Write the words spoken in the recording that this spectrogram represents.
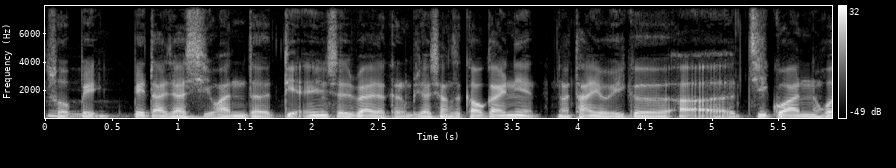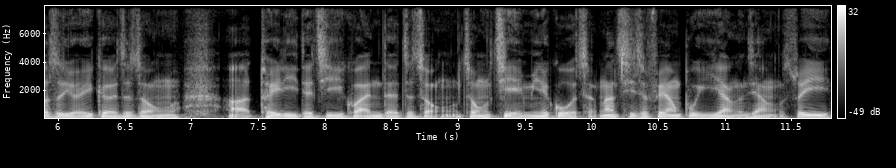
所被被大家喜欢的点，因为谁是被害者可能比较像是高概念，那它有一个呃机关，或是有一个这种啊、呃、推理的机关的这种这种解谜的过程，那其实非常不一样这样，所以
